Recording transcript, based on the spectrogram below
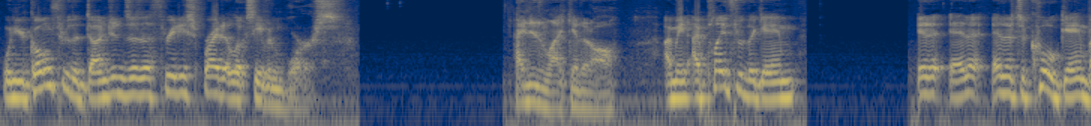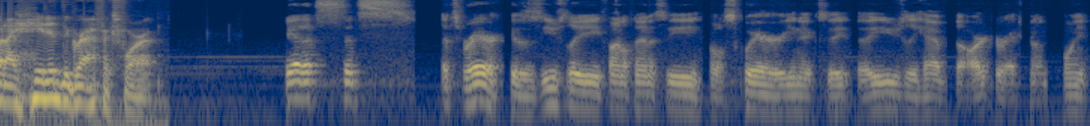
when you're going through the dungeons as a 3D sprite, it looks even worse. I didn't like it at all. I mean, I played through the game, it, and, it, and it's a cool game, but I hated the graphics for it. Yeah, that's that's that's rare because usually Final Fantasy, well, Square Enix, they, they usually have the art direction on point.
